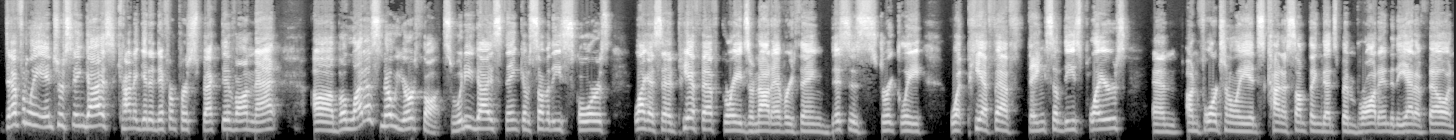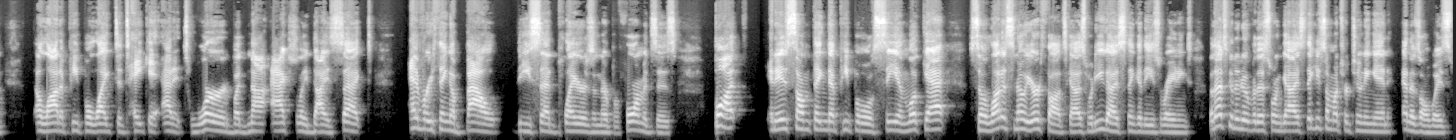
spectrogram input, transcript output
definitely interesting, guys. Kind of get a different perspective on that. Uh, but let us know your thoughts. What do you guys think of some of these scores? Like I said, PFF grades are not everything. This is strictly what PFF thinks of these players. And unfortunately, it's kind of something that's been brought into the NFL. And a lot of people like to take it at its word, but not actually dissect everything about these said players and their performances. But it is something that people will see and look at. So let us know your thoughts, guys. What do you guys think of these ratings? But that's going to do for this one, guys. Thank you so much for tuning in. And as always,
